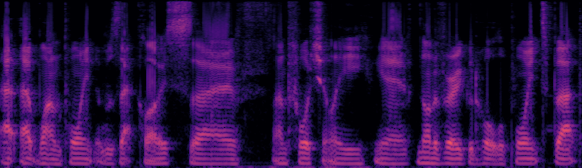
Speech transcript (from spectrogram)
at, at one point. It was that close. So unfortunately, yeah, not a very good haul of points, but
